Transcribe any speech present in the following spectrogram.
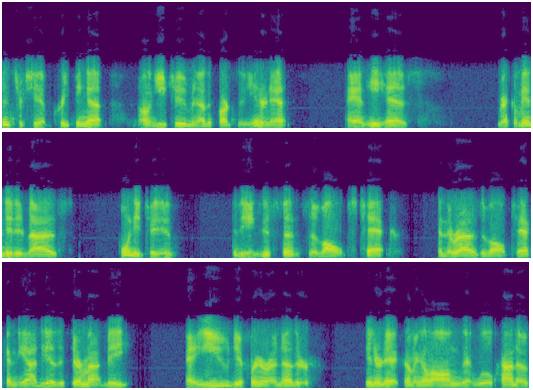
censorship creeping up on YouTube and other parts of the internet. And he has recommended, advised, pointed to the existence of alt tech and the rise of alt tech and the idea that there might be a new, different, or another internet coming along that will kind of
